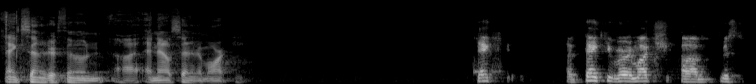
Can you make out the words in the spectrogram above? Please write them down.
Thanks, Senator Thune. Uh, And now Senator Markey. Thank, uh, thank you very much, um, Mr. Chairman.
